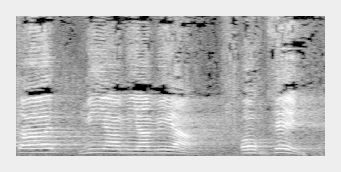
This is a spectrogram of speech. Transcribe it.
tan, mia, mia, mia. Okay.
